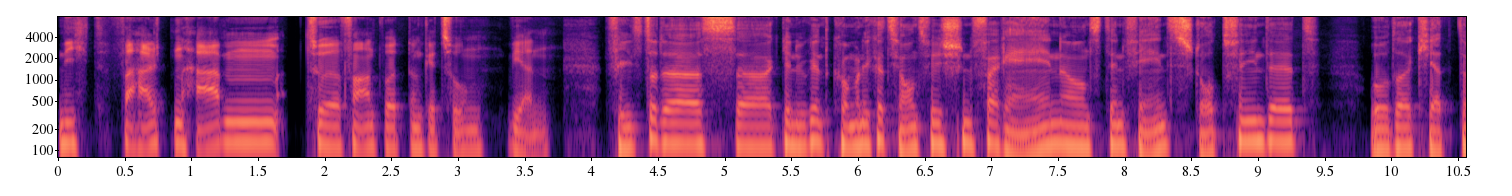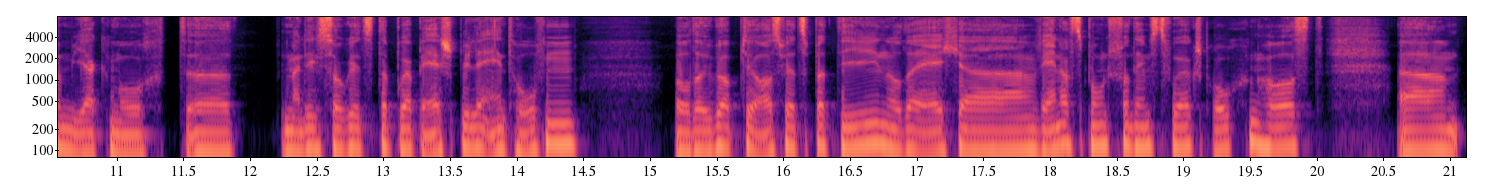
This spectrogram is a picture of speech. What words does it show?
nicht verhalten haben, zur Verantwortung gezogen werden. Findest du, dass äh, genügend Kommunikation zwischen Verein und den Fans stattfindet oder gehört da mehr gemacht? Äh, ich meine, ich sage jetzt ein paar Beispiele, Eindhoven oder überhaupt die Auswärtspartien oder euch äh, Weihnachtsbunsch, von dem du vorher gesprochen hast. Ähm,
